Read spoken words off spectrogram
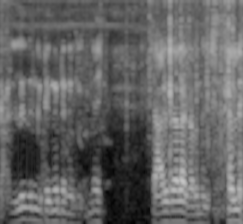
தள்ளுதுங்கிட்ட சாலு சாலாக கலந்துச்சு தள்ளு.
